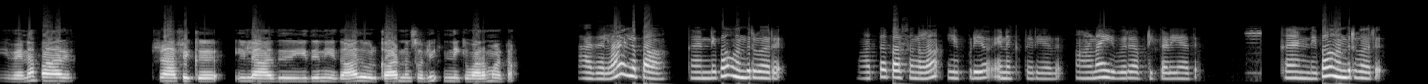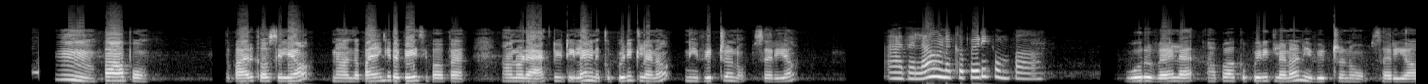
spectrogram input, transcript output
நீ வேணா பாரு. டிராஃபிக்கு இல்ல அது இதுன்னு ஏதாவது ஒரு காரணம் சொல்லி இன்னைக்கு வரமாட்டான். அதெல்லாம் இல்லைப்பா. கண்டிப்பாக வந்துடுவாரு மற்ற பசங்களாம் எப்படியோ எனக்கு தெரியாது. ஆனால் இவர் அப்படி கிடையாது. கண்டிப்பாக வந்துடுவார் ம். பாப்போம். இந்த பாரு கௌசல்யா நான் அந்த பையன்கிட்ட பேசி பார்ப்பேன் அவனோட ஆக்டிவிட்டிலாம் எனக்கு பிடிக்கலனா நீ விட்டுறணும் சரியா? அதெல்லாம் உனக்கு பிடிக்கும்ப்பா ஒருவேளை அப்பாவுக்கு பிடிக்கலனா நீ விட்டுறணும் சரியா?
